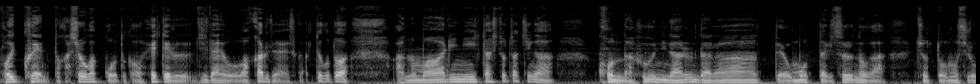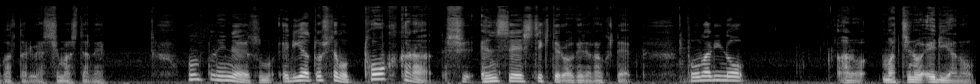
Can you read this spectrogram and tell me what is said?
保育園とか小学校とかを経てる時代をわかるじゃないですか。ってことは、あの周りにいた人たちがこんな風になるんだなーって思ったりするのがちょっと面白かったりはしましたね。本当にね、そのエリアとしても遠くから遠征してきてるわけじゃなくて、隣のあの街のエリアの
